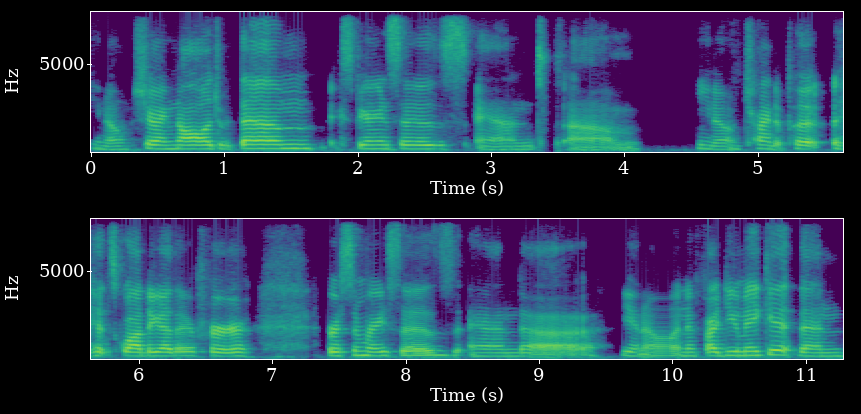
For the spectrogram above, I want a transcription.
you know sharing knowledge with them experiences and um, you know trying to put a hit squad together for for some races. And uh, you know and if i do make it then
